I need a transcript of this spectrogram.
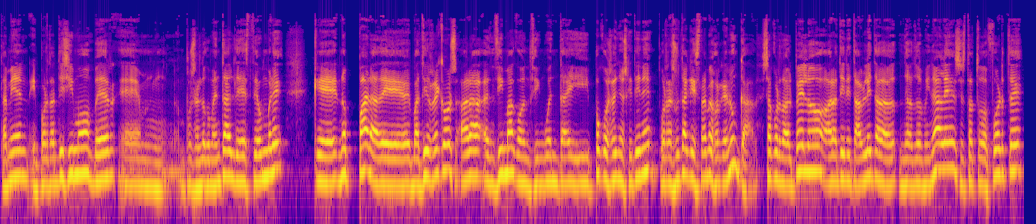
También importantísimo ver em, pues el documental de este hombre que no para de batir récords, ahora encima con cincuenta y pocos años que tiene, pues resulta que está mejor que nunca. Se ha cortado el pelo, ahora tiene tableta de abdominales, está todo fuerte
